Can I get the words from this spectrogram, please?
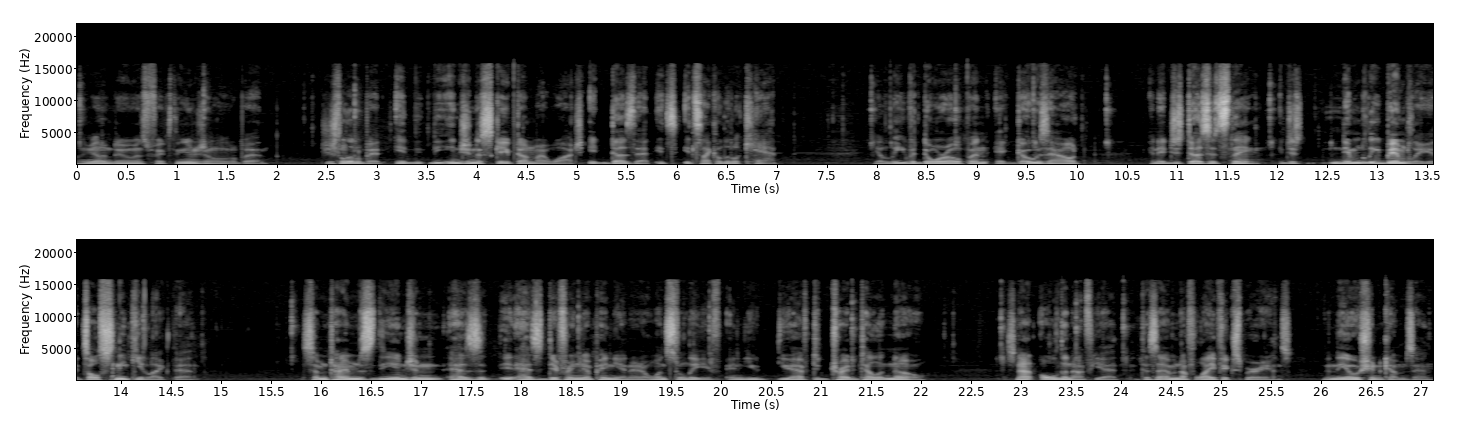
All I gotta do is fix the engine a little bit. Just a little bit. It, the engine escaped on my watch. It does that. It's, it's like a little cat. You leave a door open, it goes out, and it just does its thing. It just nimbly bimbly. It's all sneaky like that. Sometimes the engine has it has differing opinion and it wants to leave, and you you have to try to tell it no. It's not old enough yet. It doesn't have enough life experience. Then the ocean comes in.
